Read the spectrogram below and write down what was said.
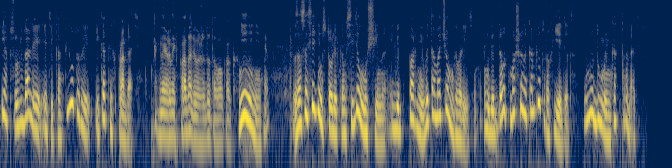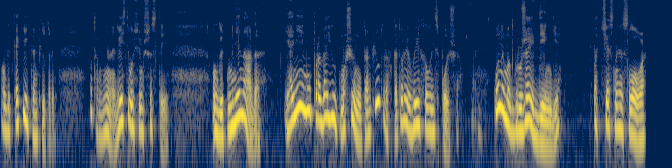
и обсуждали эти компьютеры и как их продать. Наверное, их продали уже до того, как... Не-не-не. За соседним столиком сидел мужчина и говорит, парни, вы там о чем говорите? Они говорят, да вот машина компьютеров едет, и мы думаем, как продать. Он говорит, какие компьютеры? Ну, там, не знаю, 286 -е. Он говорит, мне надо. И они ему продают машину компьютеров, которая выехала из Польши. Он им отгружает деньги, под честное слово,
